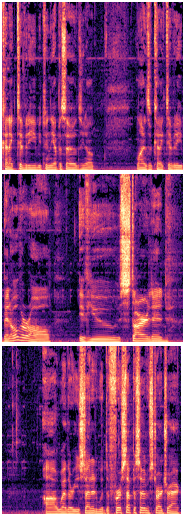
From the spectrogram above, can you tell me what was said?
connectivity between the episodes, you know, lines of connectivity. But overall, if you started, uh, whether you started with the first episode of Star Trek,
